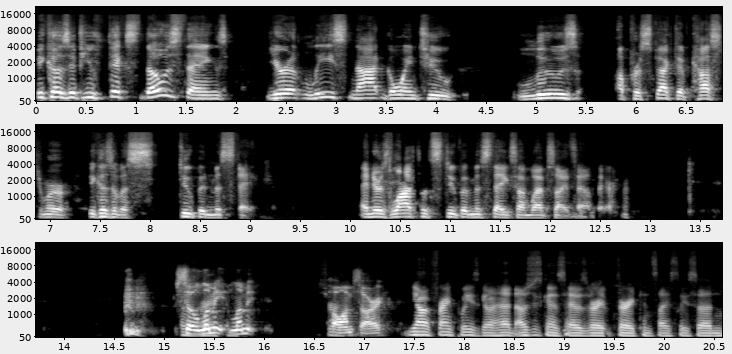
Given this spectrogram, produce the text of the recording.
because if you fix those things you're at least not going to lose a prospective customer because of a stupid mistake and there's lots of stupid mistakes on websites out there So let very me let me. Sure. Oh, I'm sorry. Yeah, Frank, please go ahead. I was just gonna say it was very, very concisely said.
